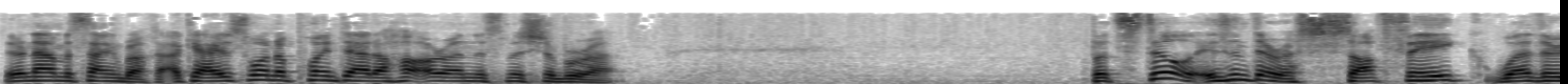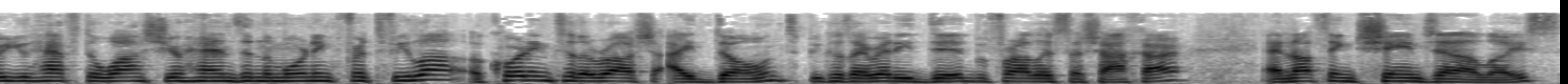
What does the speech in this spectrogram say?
they're not messiah bracha. Okay, I just want to point out a ha'ara on this Mishnah Berurah. But still, isn't there a suffix whether you have to wash your hands in the morning for tefillah? According to the Rosh, I don't, because I already did before Alois HaShachar, and nothing changed at Alois.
